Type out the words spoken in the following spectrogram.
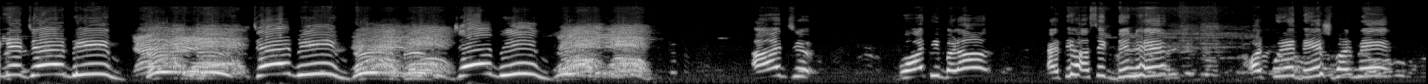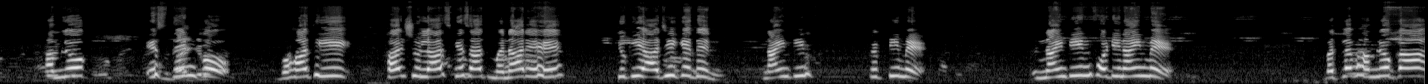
ये जय भीम जय भीम जय भीम आज बहुत ही बड़ा ऐतिहासिक दिन है और पूरे देश भर में हम लोग इस दिन को बहुत ही हर्ष उल्लास के साथ मना रहे हैं, क्योंकि आज ही के दिन 1950 में 1949 में मतलब हम लोग का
